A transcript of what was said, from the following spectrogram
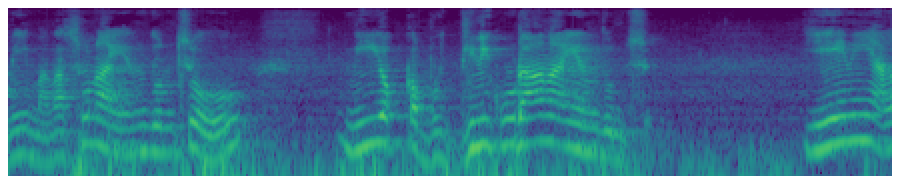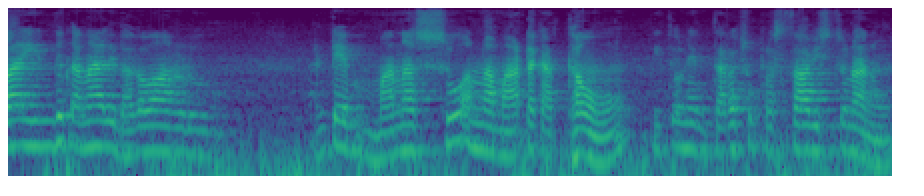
నీ మనసు నా ఎందుంచు నీ యొక్క బుద్ధిని కూడా నా ఎందుంచు. ఏమి అలా ఎందుకు అనాలి భగవానుడు? అంటే మనస్సు అన్న మాటకు అర్థం మీతో నేను తరచు ప్రస్తావిస్తున్నాను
